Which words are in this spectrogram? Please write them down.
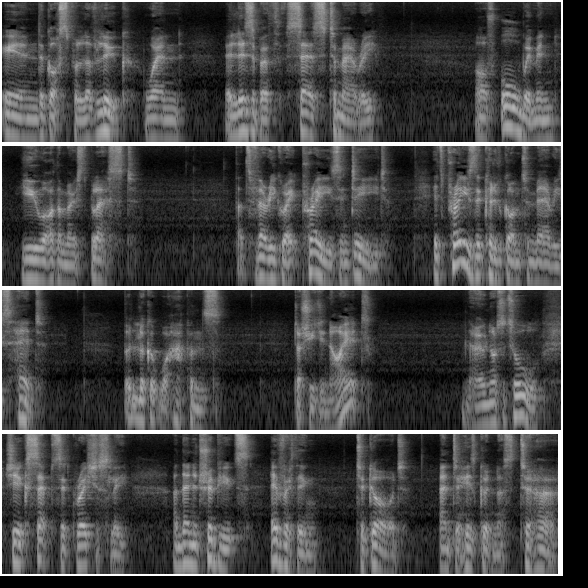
in the Gospel of Luke when Elizabeth says to Mary, Of all women, you are the most blessed. That's very great praise indeed. It's praise that could have gone to Mary's head. But look at what happens. Does she deny it? No, not at all. She accepts it graciously and then attributes everything to God and to His goodness to her.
